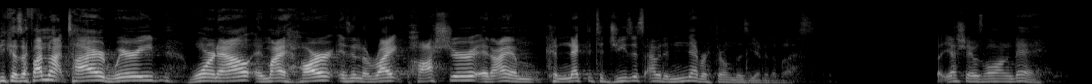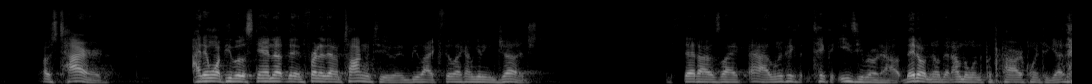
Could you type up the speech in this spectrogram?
Because if I'm not tired, wearied, worn out, and my heart is in the right posture and I am connected to Jesus, I would have never thrown Lizzie under the bus. But yesterday was a long day. I was tired. I didn't want people to stand up in front of that I'm talking to and be like, feel like I'm getting judged. Instead, I was like, ah, let me take the, take the easy road out. They don't know that I'm the one that put the PowerPoint together.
